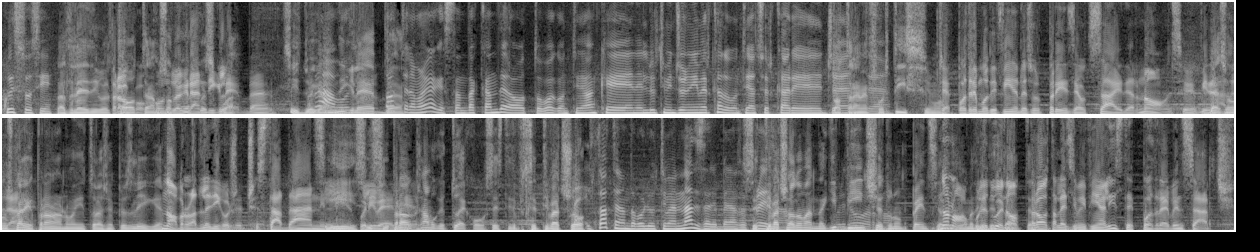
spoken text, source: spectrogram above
Questo sì. L'Atletico, il Però con- Tottenham con sono due grandi squadre- club, eh. Sì, due Bravo, grandi il club. Tottenham, raga, che sta andando a candelotto. Poi continua anche negli ultimi giorni di mercato, continua a cercare gente. Tottenham è fortissimo. Cioè, potremmo definirle sorprese, outsider, no? Beh, sono squadre che però non hanno vinto la Champions League. No, però l'Atletico c'è, c'è sta da anni. a Sì, sì, sì, però diciamo che tu, ecco, se ti, se ti faccio, Il Tottenham dopo le ultime annate sarebbe una sorpresa. se ti faccio la domanda chi Un vince, ritorno. tu non pensi No, al no, Real quelle due no, però tra le semifinaliste potrei pensarci.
